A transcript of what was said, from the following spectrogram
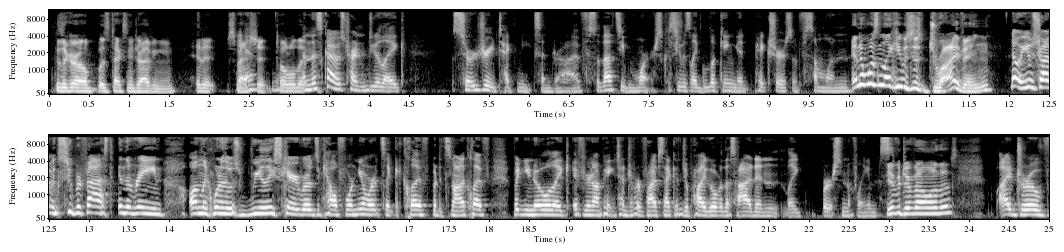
Because a girl was texting and driving you, hit it, smashed Yeah, it, totaled it. And this guy was trying to do like surgery techniques and drive, so that's even worse because he was like looking at pictures of someone. and it wasn't like he was just driving. No, he was driving super fast in the rain on like one of those really scary roads in California where it's like a cliff, but it's not a cliff. But you know, like if you're not paying attention for five seconds, you'll probably go over the side and like burst into flames. You ever driven on one of those? I drove.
